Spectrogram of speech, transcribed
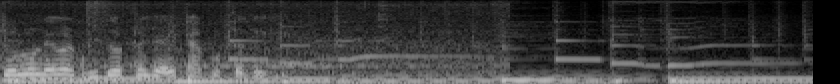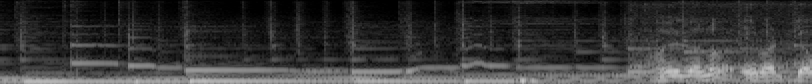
চলুন এবার ভিতরটা যাই, ঠাকুরটা দেখি। হয়ে গেল। এবার যাব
